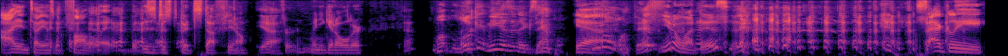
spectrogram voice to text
I didn't tell you I was going to follow it, but this is just good stuff, you know, Yeah. for when you get older. Yeah. well, look at me as an example. Yeah. You don't want this. You don't want this. exactly.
